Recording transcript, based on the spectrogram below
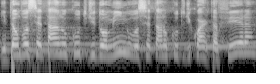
Então você está no culto de domingo, você está no culto de quarta-feira.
